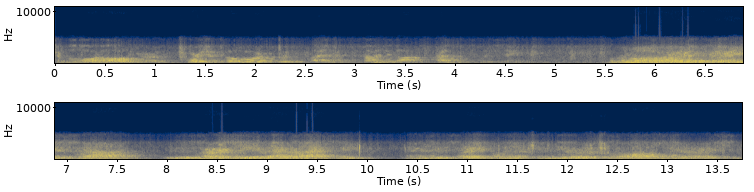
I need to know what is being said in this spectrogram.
to the Lord, all the earth. Worship the Lord with gladness. Come into God's presence with singing. The Lord is gracious God, whose mercy is everlasting, and whose faithfulness endures to all generations.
